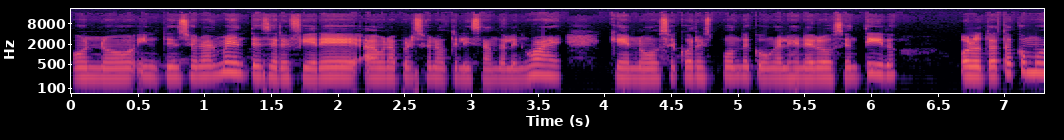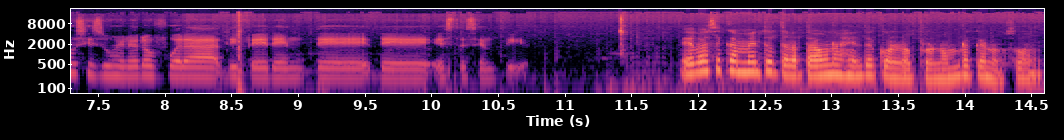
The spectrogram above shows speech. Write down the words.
o no intencionalmente se refiere a una persona utilizando lenguaje que no se corresponde con el género o sentido o lo trata como si su género fuera diferente de este sentido. Es básicamente tratar a una gente con los pronombres que no son.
